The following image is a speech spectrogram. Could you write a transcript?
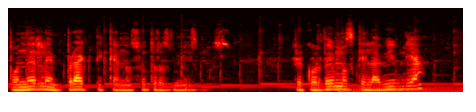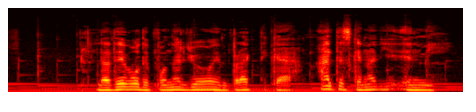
ponerla en práctica nosotros mismos. Recordemos que la Biblia la debo de poner yo en práctica antes que nadie en mí,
